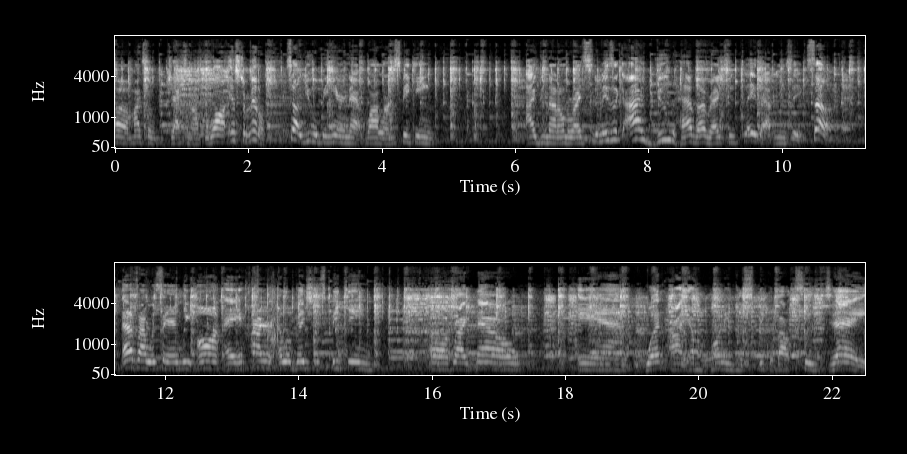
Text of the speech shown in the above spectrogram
Uh, Michael Jackson off the wall instrumental. So you will be hearing that while I'm speaking I do not own the rights to the music. I do have a right to play that music. So, as I was saying, we on a higher elevation speaking uh, right now. And what I am wanting to speak about today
